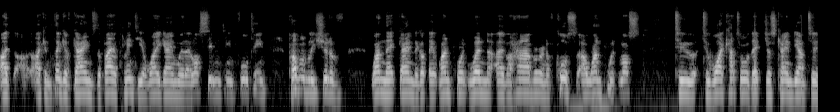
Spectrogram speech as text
I I can think of games, the Bay of Plenty away game where they lost 17-14, probably should have won that game. They got that one point win over Harbour, and of course a one point loss to to Waikato that just came down to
